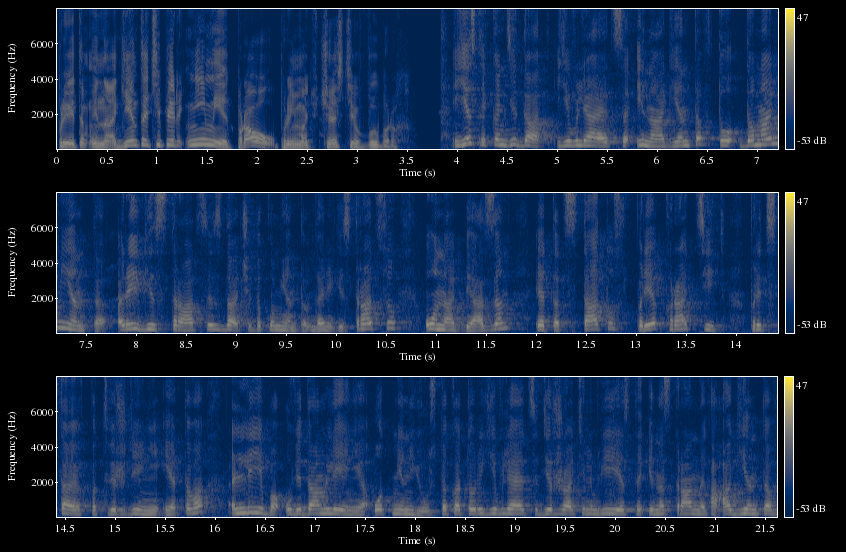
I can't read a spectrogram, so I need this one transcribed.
При этом иноагенты теперь не имеют права принимать участие в выборах. Если кандидат является иноагентом, то до момента регистрации, сдачи документов на регистрацию, он обязан этот статус прекратить, представив подтверждение этого, либо уведомление от Минюста, который является держателем реестра иностранных агентов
